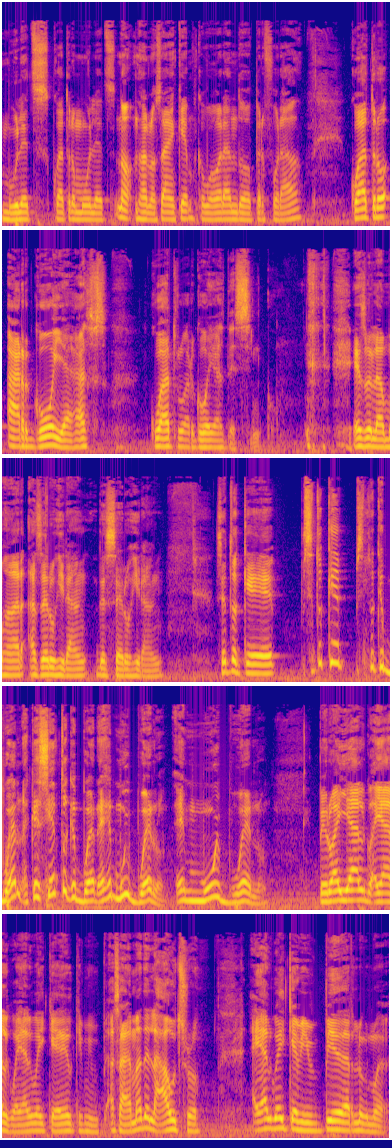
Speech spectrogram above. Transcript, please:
bullets, cuatro mullets. No, no, no, ¿saben qué? Como ahora ando perforado. Cuatro argollas, cuatro argollas de cinco. Eso le vamos a dar a Ceru Girán de Ceru Girán. Siento que siento que siento que es bueno, es que siento que es bueno, es muy bueno, es muy bueno. Pero hay algo, hay algo, hay algo ahí que, que me, o sea, además de la outro, hay algo ahí que me impide darle un 9.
